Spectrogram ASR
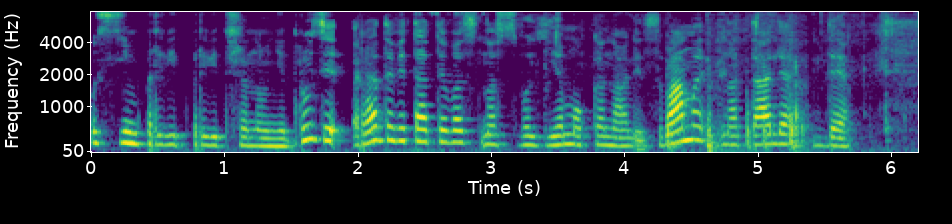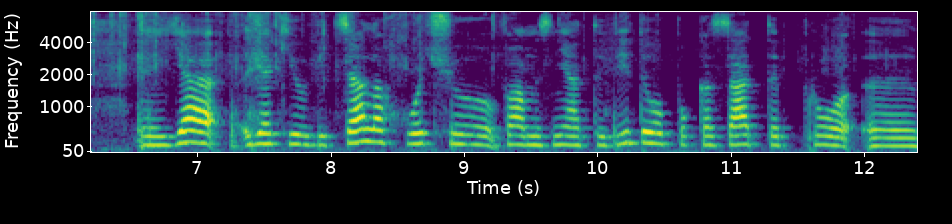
Усім привіт-привіт, шановні друзі! Рада вітати вас на своєму каналі. З вами Наталя Д. Е, Я, як і обіцяла, хочу вам зняти відео, показати про е,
